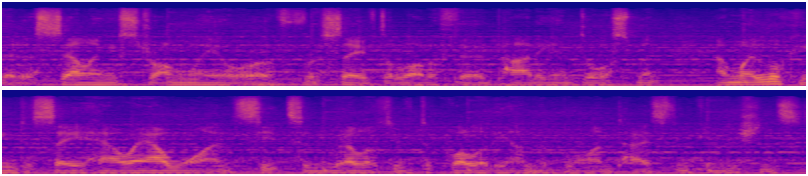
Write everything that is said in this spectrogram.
that are selling strongly or have received a lot of third-party endorsement and we're looking to see how our wine sits in relative to quality under blind tasting conditions.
